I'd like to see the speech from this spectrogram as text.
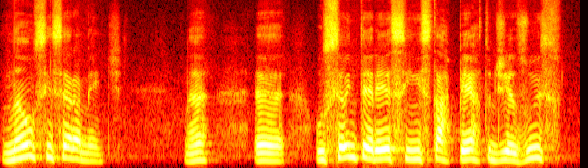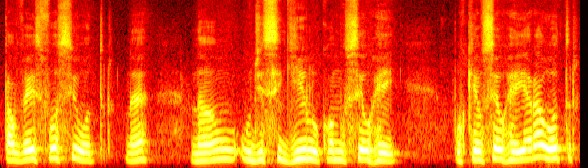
não sinceramente. Né? É, o seu interesse em estar perto de Jesus talvez fosse outro, né? não o de segui-lo como seu rei, porque o seu rei era outro.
